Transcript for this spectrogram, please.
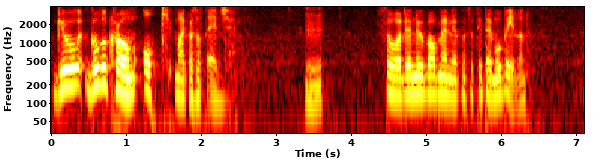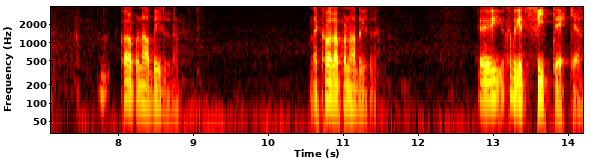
Go- Google Chrome och Microsoft Edge. Mm. Så det är nu bara meningen att man ska titta i mobilen. Kolla på den här bilden. Nej, kolla på den här bilden. Vilket fittäckel.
